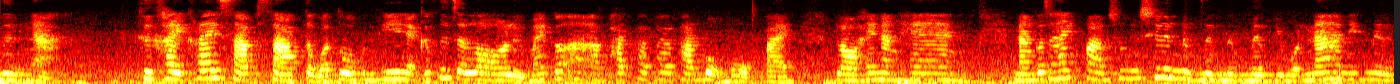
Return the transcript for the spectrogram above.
หนึ่งอะ คือใครใครซับซับแต่ว่าตัวคุณพี่เนี่ยก็คือจะรอหรือไม่ก็อะพัดพัดพัดพัดโบกโบกไป รอให้นางแห้ง นางก็จะให้ความชุ่มชื่นหนึบหนึบหนึบหนึบอยู่บนหน้านิดนึง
